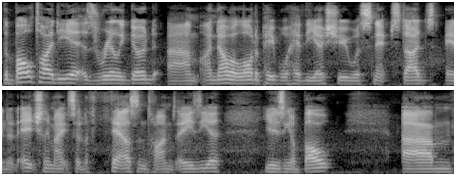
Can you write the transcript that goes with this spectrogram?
the bolt idea is really good. Um, I know a lot of people have the issue with snap studs, and it actually makes it a thousand times easier using a bolt. Um,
